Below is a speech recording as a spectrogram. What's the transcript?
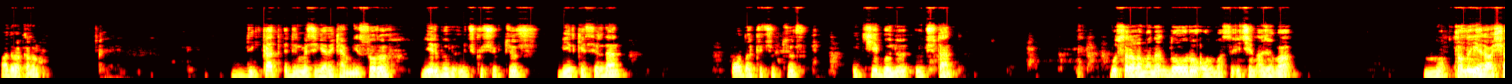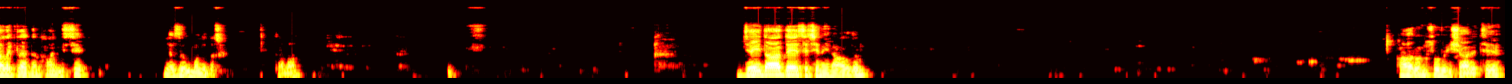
Hadi bakalım. Dikkat edilmesi gereken bir soru. 1 bölü 3 küçüktür. Bir kesirden. O da küçüktür. 2 bölü 3'ten. Bu sıralamanın doğru olması için acaba noktalı yere aşağıdakilerden hangisi yazılmalıdır? Tamam. Ceyda D seçeneğini aldım. Harun soru işareti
